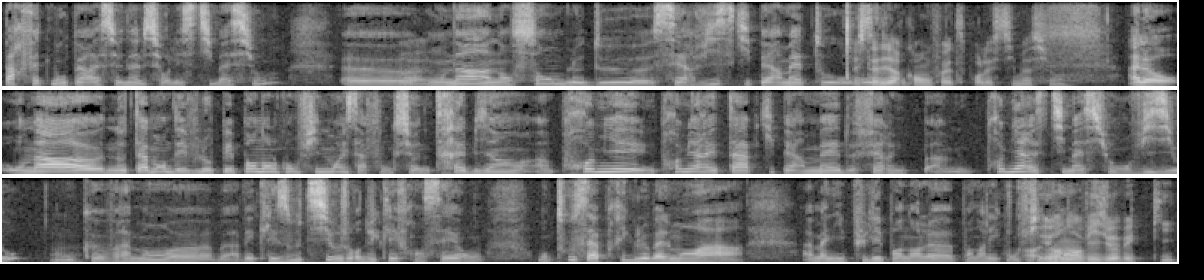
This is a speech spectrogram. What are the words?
parfaitement opérationnel sur l'estimation. On a un ensemble de services qui permettent aux... C'est-à-dire quand vous faites pour l'estimation? Alors, on a euh, notamment développé pendant le confinement, et ça fonctionne très bien, un premier, une première étape qui permet de faire une, première estimation en visio. Donc, euh, vraiment, euh, avec les outils aujourd'hui que les Français ont, tous appris globalement à, manipuler pendant, le, pendant les confinements. Et on est en visio avec qui?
